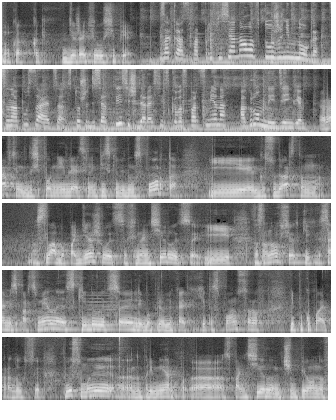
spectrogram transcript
ну, как, как держать велосипед. Заказов от профессионалов тоже немного. Цена кусается. 160 тысяч для российского спортсмена – огромные деньги. Рафтинг до сих пор не является олимпийским видом спорта, и государством слабо поддерживается, финансируется, и в основном все-таки сами спортсмены скидываются, либо привлекают каких-то спонсоров и покупают продукцию. Плюс мы, э, например, э, спонсируем чемпионов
